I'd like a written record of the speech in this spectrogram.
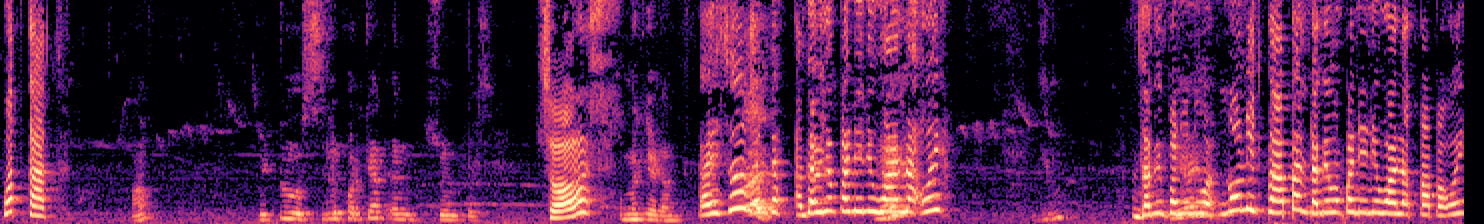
What cat? Huh? Need to sleep for cat and swing first. Sos? It done. Ay, sus, ang, da- ang dami ng paniniwala, oy. Ang daming paniniwala. No need, Papa. Ang dami mong paniniwala, Papa, oy.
